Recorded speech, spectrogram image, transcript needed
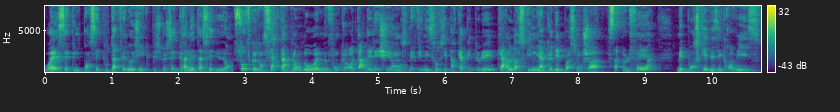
Ouais, c'est une pensée tout à fait logique, puisque cette graine est assez dure. Sauf que dans certains plans d'eau, elles ne font que retarder l'échéance, mais finissent aussi par capituler. Car lorsqu'il n'y a que des poissons-chats, ça peut le faire, mais pour ce qui est des écrevisses,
